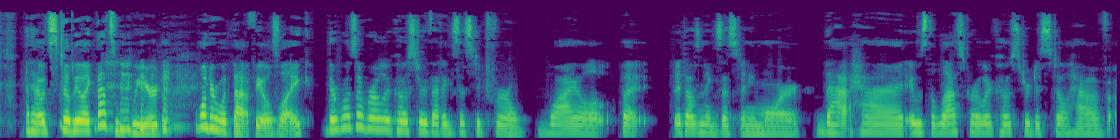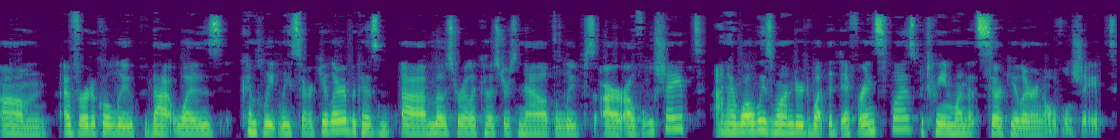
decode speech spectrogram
and I would still be like, that's weird. Wonder what that feels like. There was a roller coaster that existed for a while, but it doesn't exist anymore that had it was the last roller coaster to still have um a vertical loop that was completely circular because uh most roller coasters now the loops are oval shaped. And I've always wondered what the difference was between one that's circular and oval shaped.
